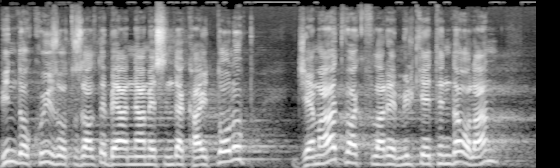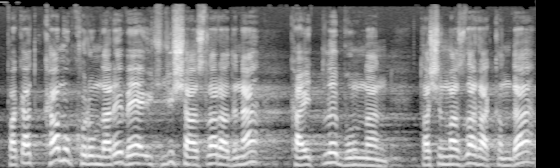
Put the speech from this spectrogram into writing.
1936 beyannamesinde kayıtlı olup cemaat vakıfları mülkiyetinde olan fakat kamu kurumları veya üçüncü şahıslar adına kayıtlı bulunan taşınmazlar hakkında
